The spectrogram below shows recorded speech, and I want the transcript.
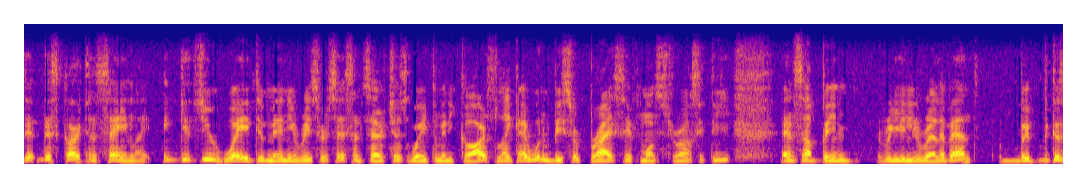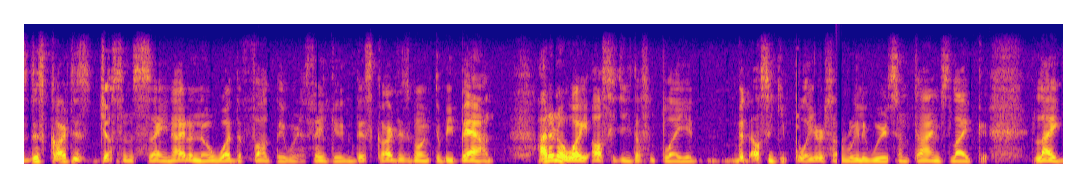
th this card's insane, like, it gives you way too many resources and searches way too many cards. Like, I wouldn't be surprised if Monstrosity ends up being really relevant. But because this card is just insane. I don't know what the fuck they were thinking. This card is going to be banned. I don't know why OCG doesn't play it, but OCG players are really weird sometimes. Like, like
